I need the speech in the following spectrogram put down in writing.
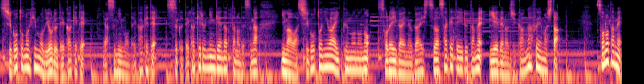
仕事の日も夜出かけて、休みも出かけて、すぐ出かける人間だったのですが、今は仕事には行くものの、それ以外の外出は避けているため、家での時間が増えました。そのため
